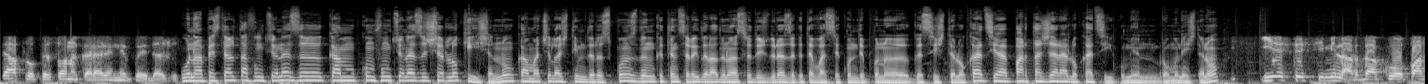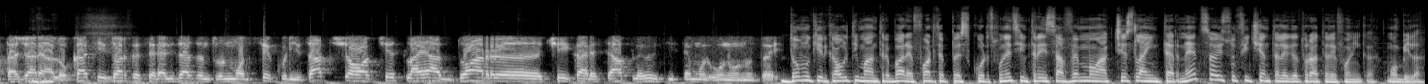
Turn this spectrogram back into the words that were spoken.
se află o persoană care are nevoie de ajutor. Una peste alta funcționează cam cum funcționează share location, nu? Cam același timp de răspuns, din câte înțeleg de la dumneavoastră, deci durează câteva secunde până găsește locația, partajarea locației, cum e în românește, nu? Este similar, da, cu o partajare a locației, doar că se realizează într-un mod securizat și au acces la ea doar uh, cei care se află în sistemul 112. Domnul Chirca, ultima întrebare, foarte pe scurt. Spuneți-mi, trebuie să avem acces la internet sau e suficientă legătura telefonică mobilă?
